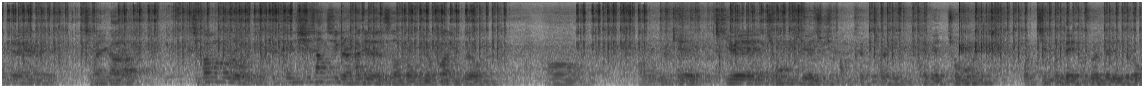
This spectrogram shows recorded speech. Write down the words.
오늘 저희가 처음으로 이렇게 큰 시상식을 하게 돼서 너무 영광이고요. 어, 어, 이렇게 기회, 좋은 기회 주신 만큼 저희 되게 좋은 멋진 무대 보여드리도록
